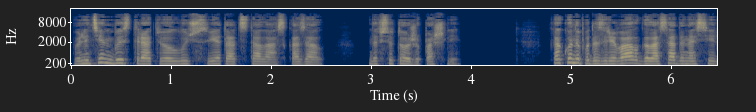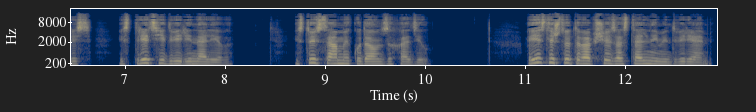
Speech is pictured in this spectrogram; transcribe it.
Валентин быстро отвел луч света от стола, сказал. «Да все тоже, пошли». Как он и подозревал, голоса доносились из третьей двери налево. Из той самой, куда он заходил. А если что-то вообще за остальными дверями?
